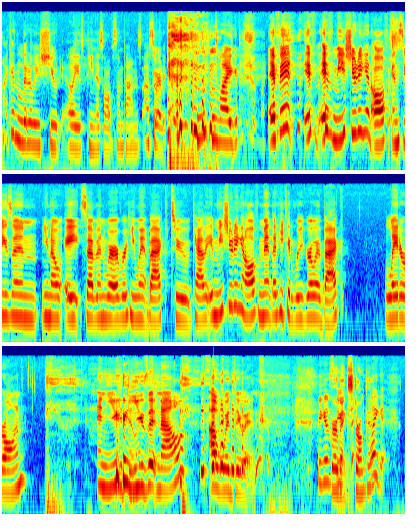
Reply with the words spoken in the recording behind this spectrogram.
I can literally shoot Elliot's penis off sometimes. I swear to God. like if it if if me shooting it off in season, you know, eight, seven, wherever he went back to Cali, if me shooting it off meant that he could regrow it back later on and you use it now, I would do it. because Grow dude, back stronger? Like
